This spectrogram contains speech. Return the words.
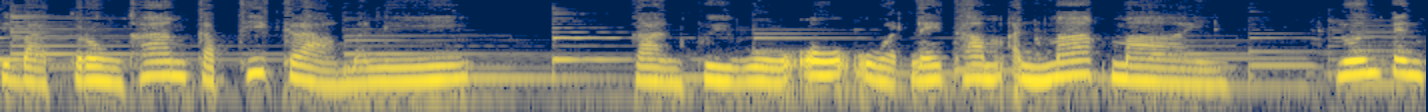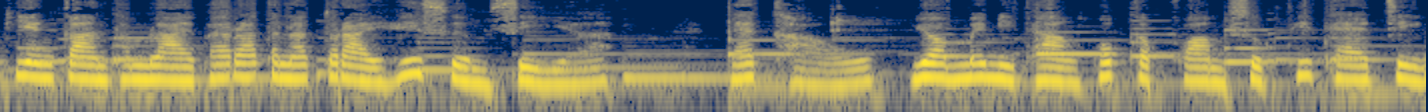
ฏิบัติตรงข้ามกับที่กล่าวมานี้ การคุยโวโอ้อวดในธรรมอันมากมาย ล้วนเป็นเพียงการทำลายพระรัตนตรัยให้เสื่อมเสีย และเขาย่อมไม่มีทางพบกับความสุขที่แท้จริง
